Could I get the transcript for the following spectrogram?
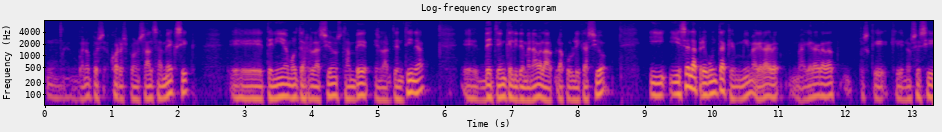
bueno, pues, corresponsals a Mèxic, eh, tenia moltes relacions també en l'Argentina, eh, de gent que li demanava la, la publicació, i, i aquesta és la pregunta que a mi m'haguera agradat pues, que, que no sé si,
